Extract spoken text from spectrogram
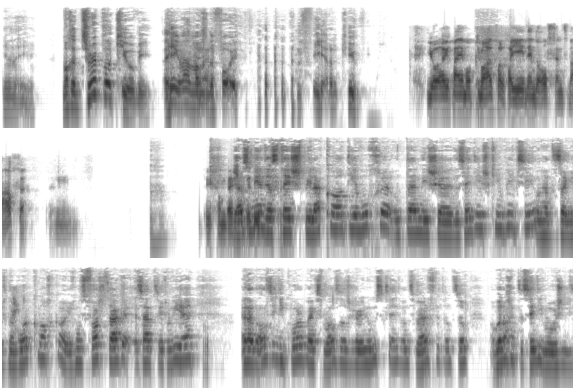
Im Navy. Machen Triple QB. Irgendwann machen wir fünf. Vierer QB. Ja, ich meine, im Optimalfall kann jeder in der Offense werfen. Ist am besten ja, also wir haben das Testspiel auch gehabt diese Woche und dann ist äh, der Sedi QB gewesen und hat das eigentlich noch gut gemacht. Ich muss fast sagen, es hat sich wie, er hat all seine Quarterbacks mal so schön ausgesehen, wenn sie werfen und so. Aber nachher der Sedi, wo die,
